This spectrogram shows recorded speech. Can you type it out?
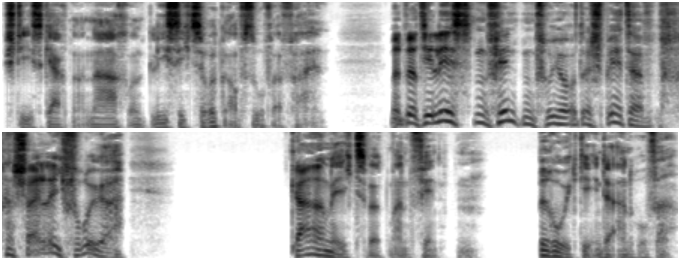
stieß Gärtner nach und ließ sich zurück aufs Sofa fallen. Man wird die Listen finden, früher oder später, wahrscheinlich früher. Gar nichts wird man finden, beruhigte ihn der Anrufer.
